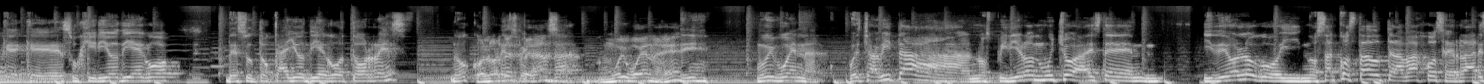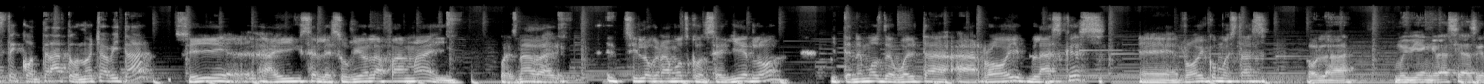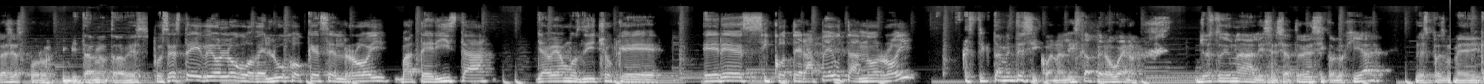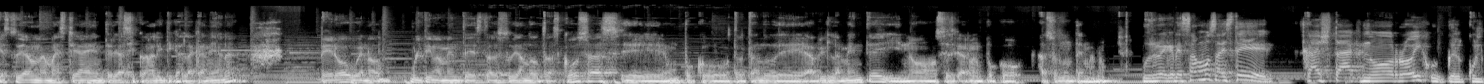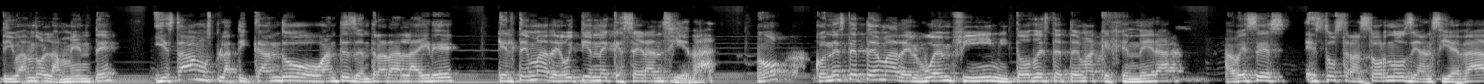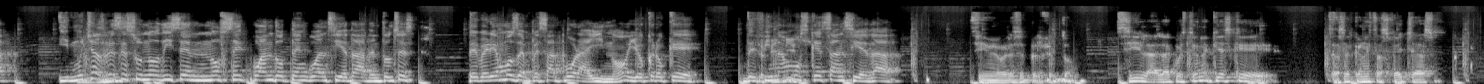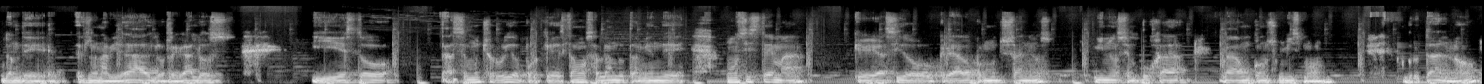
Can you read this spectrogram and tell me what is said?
que, sugirió Diego de su tocayo Diego Torres, ¿no? Color, de esperanza. Muy buena, ¿eh? Sí, muy buena. Pues Chavita, nos pidieron mucho a este ideólogo y nos ha costado trabajo cerrar este contrato, ¿no, Chavita? Sí, ahí se le subió la fama y pues nada, sí logramos conseguirlo y tenemos de vuelta a Roy Blasquez. Eh, Roy, ¿cómo estás? Hola, muy bien, gracias, gracias por invitarme otra vez. Pues este ideólogo de lujo que es el Roy, baterista, ya habíamos dicho que eres psicoterapeuta, ¿no, Roy? Estrictamente psicoanalista, pero bueno, yo estudié una licenciatura en psicología, después me dediqué a estudiar una maestría en teoría psicoanalítica lacaniana pero bueno, últimamente he estado estudiando otras cosas, eh, un poco tratando de abrir la mente y no sesgarme un poco a solo un tema, ¿no? Pues regresamos a este hashtag, ¿no, Roy? Cultivando la mente. Y estábamos platicando antes de entrar al aire que el tema de hoy tiene que ser ansiedad, ¿no? Con este tema del buen fin y todo este tema que genera a veces estos trastornos de ansiedad y muchas veces uno dice, no sé cuándo tengo ansiedad. Entonces deberíamos de empezar por ahí, ¿no? Yo creo que definamos qué es ansiedad. Sí, me parece perfecto. Sí, la, la cuestión aquí es que se acercan estas fechas donde es la Navidad, los regalos, y esto hace mucho ruido porque estamos hablando también de un sistema que ha sido creado por muchos años y nos empuja a un consumismo brutal, ¿no?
